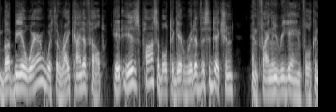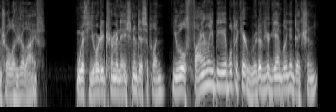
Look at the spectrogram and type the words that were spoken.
But be aware with the right kind of help, it is possible to get rid of this addiction and finally regain full control of your life. With your determination and discipline, you will finally be able to get rid of your gambling addiction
